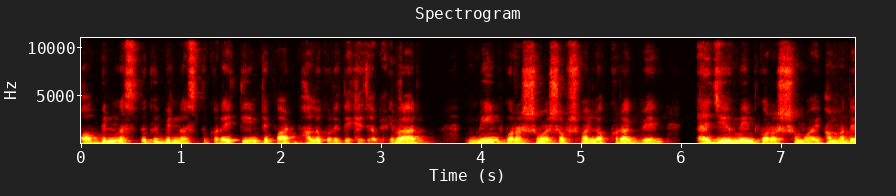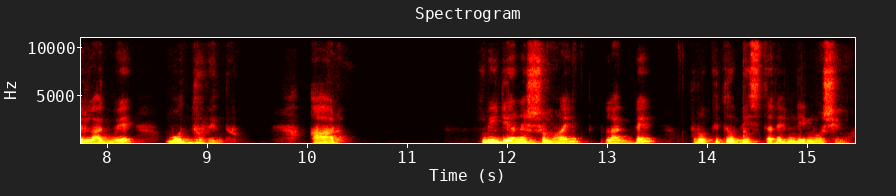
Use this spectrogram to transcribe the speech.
অবিন্যস্তকে বিন্যস্ত করা। এই তিনটে পার্ট ভালো করে দেখে যাবে। এবার মিন করার সময় সবসময় লক্ষ্য রাখবে অ্যাজিউ মিন করার সময় আমাদের লাগবে মধ্যবিন্দু। আর মিডিয়ানের সময় লাগবে প্রকৃত বিস্তারের নিম্নসীমা।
